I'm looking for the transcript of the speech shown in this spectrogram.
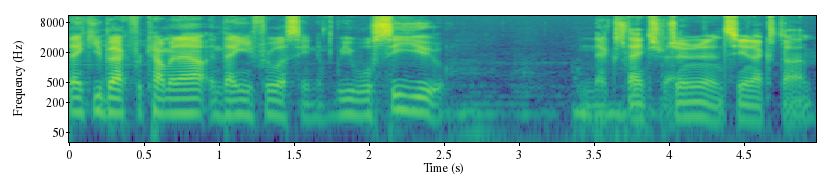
Thank you, Beck, for coming out, and thank you for listening. We will see you next Thanks week. for tuning in. See you next time.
